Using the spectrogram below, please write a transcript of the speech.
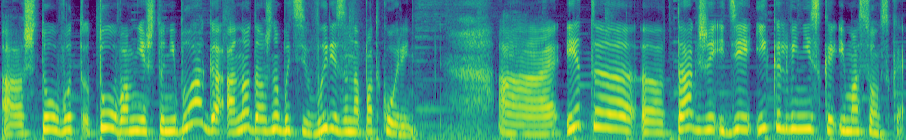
а, что вот то во мне, что не благо, оно должно быть вырезано под корень. А, это также идея и кальвинистская, и масонская.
